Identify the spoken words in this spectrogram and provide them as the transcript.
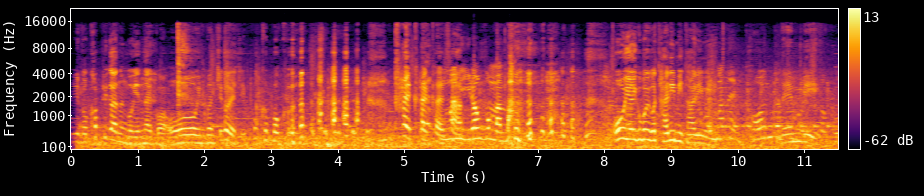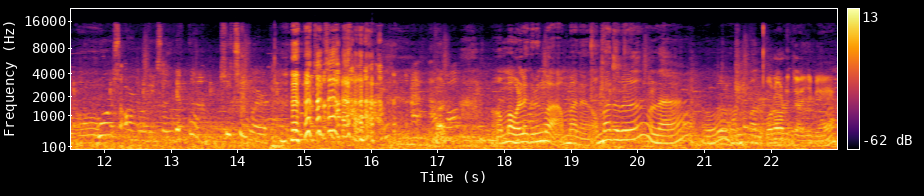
이거 커피 가는 거 옛날 거오 이건 찍어야지 포크 포크 칼 칼칼 엄마는 이런 것만 봐 오, 야, 이거 뭐, 이거 다리미, 다리미. 엄마는 건 냄비. horse armor도 있었는데 꼭 kitchenware 엄마 원래 그런 거야, 엄마는. 엄마들은 원래. 오. 뭐라 그러는지 아니면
